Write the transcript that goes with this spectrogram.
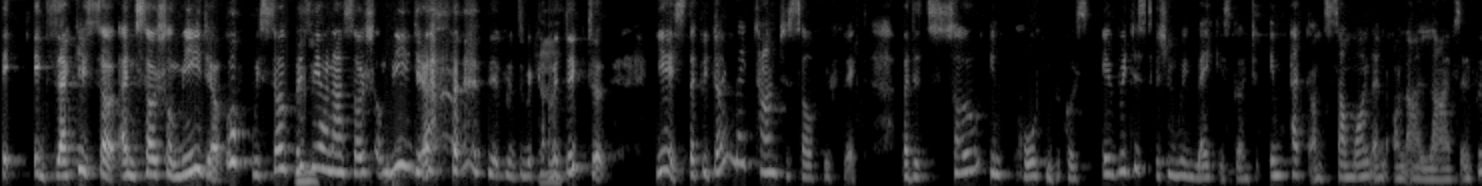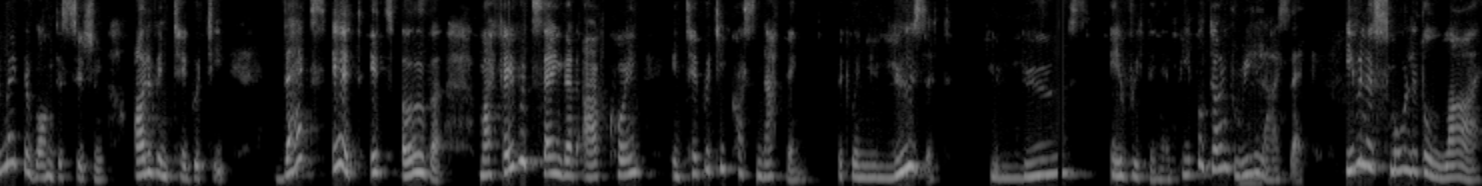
Exactly so. And social media. Oh, we're so busy mm. on our social media. it's become yeah. addictive. Yes, that we don't make time to self reflect. But it's so important because every decision we make is going to impact on someone and on our lives. And if we make the wrong decision out of integrity, that's it. It's over. My favorite saying that I've coined integrity costs nothing. But when you lose it, you lose everything. And people don't mm. realize that. Even a small little lie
